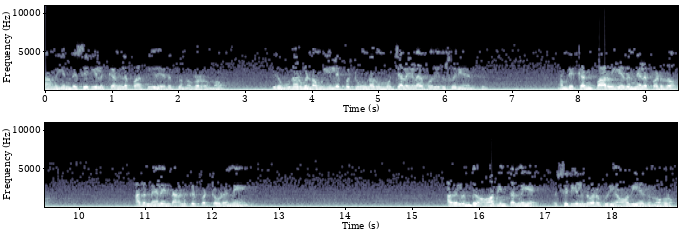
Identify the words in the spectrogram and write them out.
நாம் எந்த செடிகளை கண்ணில் பார்த்து இதை எடுத்து நுகர்றோமோ இதை உணர்வு நம்ம உயிரில் பட்டு உணர்வு மூச்சாலைகளாக போது இது சூரியன் இருக்குது நம்முடைய கண் பார்வை எதன் மேலே படுதோ அதன் மேலே இந்த அணுக்கள் பட்ட உடனே அதிலிருந்து ஆவியின் தன்மையை செடியிலிருந்து வரக்கூடிய ஆவியை அது நுகரும்.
